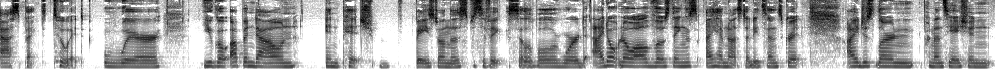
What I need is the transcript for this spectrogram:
aspect to it where you go up and down in pitch based on the specific syllable or word. I don't know all of those things. I have not studied Sanskrit. I just learn pronunciation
